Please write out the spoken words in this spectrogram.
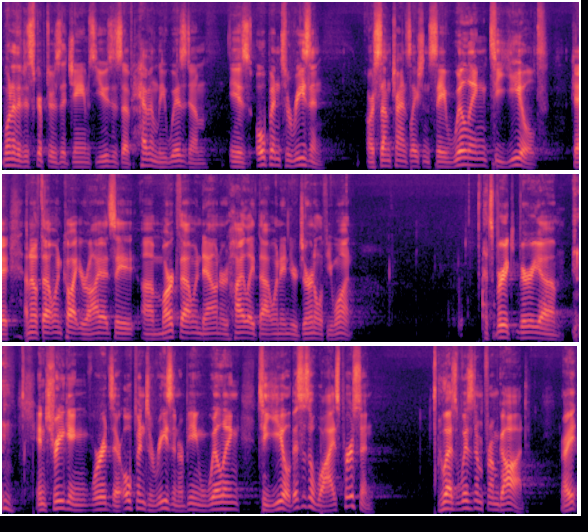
One of the descriptors that James uses of heavenly wisdom is open to reason, or some translations say willing to yield. Okay, I don't know if that one caught your eye. I'd say um, mark that one down or highlight that one in your journal if you want. That's very, very uh, intriguing words there. Open to reason or being willing to yield. This is a wise person who has wisdom from God, right?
